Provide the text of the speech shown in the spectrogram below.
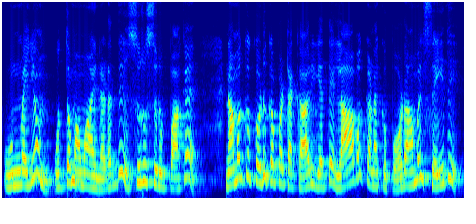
உண்மையும் உத்தமமாய் நடந்து சுறுசுறுப்பாக நமக்கு கொடுக்கப்பட்ட காரியத்தை லாபக்கணக்கு கணக்கு போடாமல் செய்து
